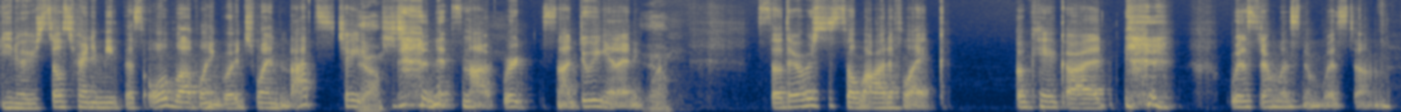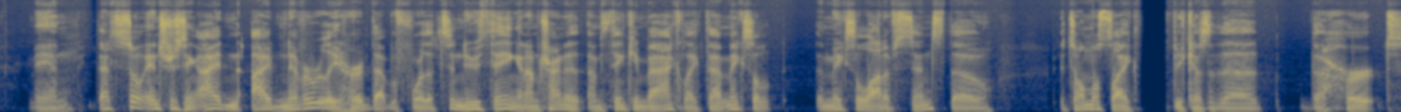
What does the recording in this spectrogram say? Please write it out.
You know, you're still trying to meet this old love language when that's Yeah. changed and it's not, we're, it's not doing it anymore. Yeah. So there was just a lot of like, okay, God, wisdom, wisdom, wisdom. Man, that's so interesting. I had, I've never really heard that before. That's a new thing, and I'm trying to. I'm thinking back. Like that makes a it makes a lot of sense, though. It's almost like because of the the hurt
